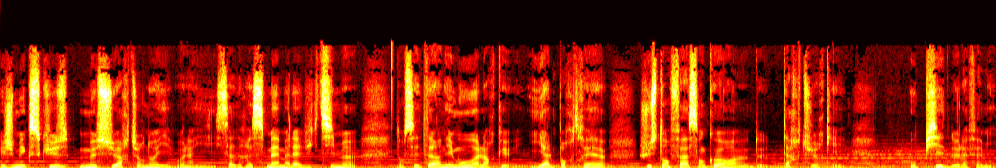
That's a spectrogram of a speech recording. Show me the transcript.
et je m'excuse, Monsieur Arthur Noyer. Voilà, il s'adresse même à la victime dans ces derniers mots, alors qu'il y a le portrait euh, juste en face encore euh, d'Arthur qui est au pied de la famille.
